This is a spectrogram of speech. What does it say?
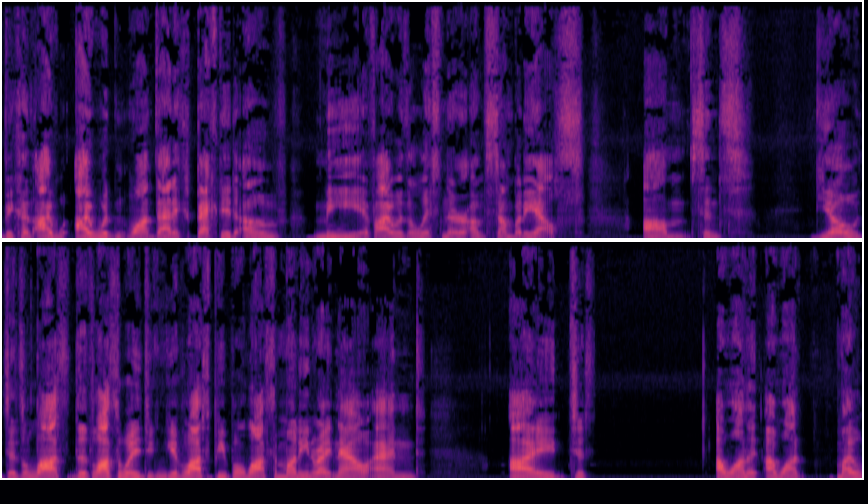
Because I, I wouldn't want that expected of me if I was a listener of somebody else. Um, since yo, there's a lot, there's lots of ways you can give lots of people lots of money right now, and I just, I want it, I want my,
